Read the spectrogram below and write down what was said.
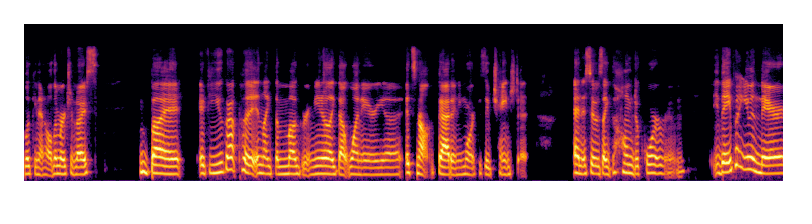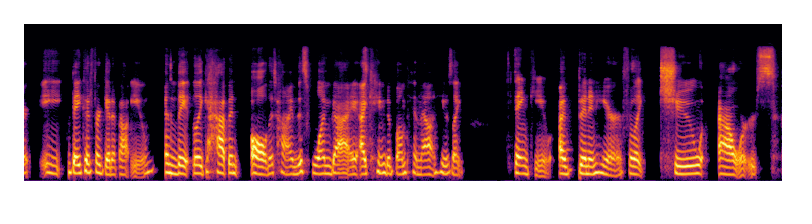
looking at all the merchandise. But if you got put in like the mug room, you know, like that one area, it's not that anymore because they've changed it. And so it was like the home decor room. They put you in there, they could forget about you. And they like happened all the time. This one guy, I came to bump him out, and he was like, thank you. I've been in here for like two hours.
